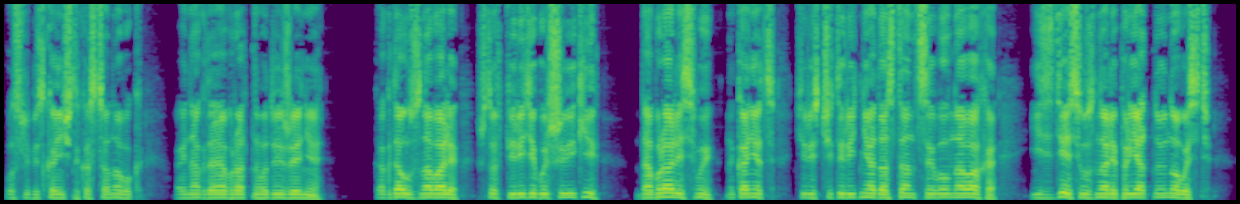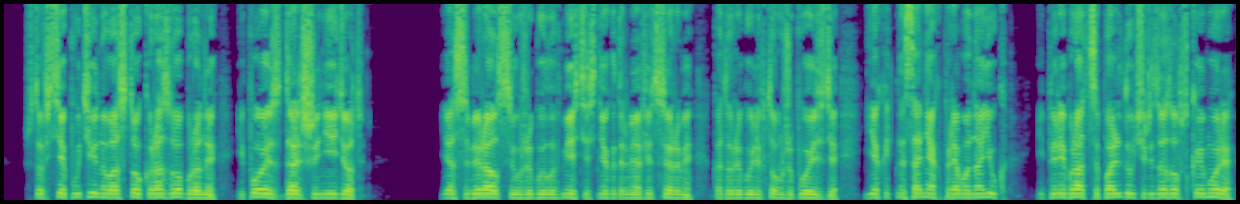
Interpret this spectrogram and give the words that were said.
После бесконечных остановок, а иногда и обратного движения, когда узнавали, что впереди большевики, добрались мы, наконец, через четыре дня до станции Волноваха, и здесь узнали приятную новость, что все пути на восток разобраны, и поезд дальше не идет. Я собирался уже было вместе с некоторыми офицерами, которые были в том же поезде, ехать на санях прямо на юг и перебраться по льду через Азовское море,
